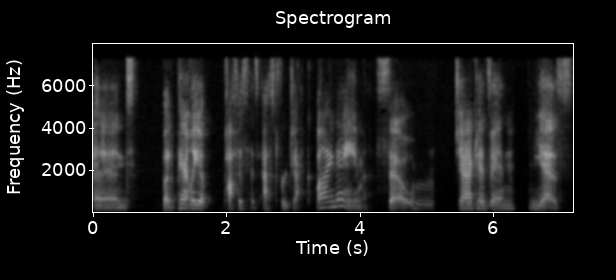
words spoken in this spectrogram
and but apparently Apophis has asked for Jack by name, so mm, Jack heads in. Yes.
